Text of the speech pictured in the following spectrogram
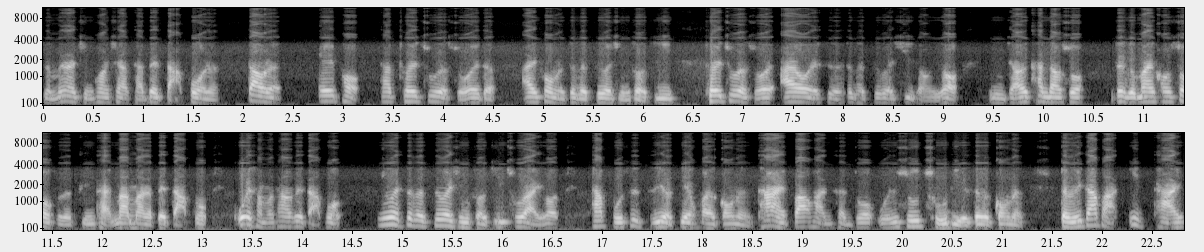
什么样的情况下才被打破呢？到了 Apple，它推出了所谓的 iPhone 的这个智慧型手机，推出了所谓 iOS 的这个智慧系统以后，你才会看到说。这个 Microsoft 的平台慢慢的被打破，为什么它会被打破？因为这个智慧型手机出来以后，它不是只有电话的功能，它还包含很多文书处理的这个功能，等于它把一台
